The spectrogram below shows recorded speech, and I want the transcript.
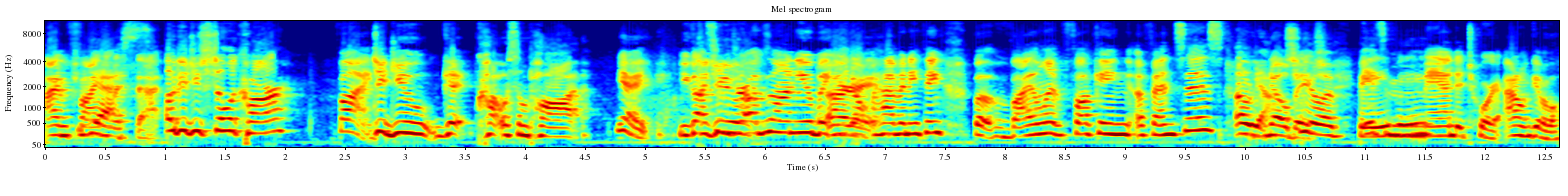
I'm fine Yes. with that. Oh, did you steal a car? Fine. Did you get caught with some pot? Yeah, you got Did some you- drugs on you, but you All don't right. have anything. But violent fucking offenses. Oh, yeah. no To bitch. a It's baby? mandatory. I don't give a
